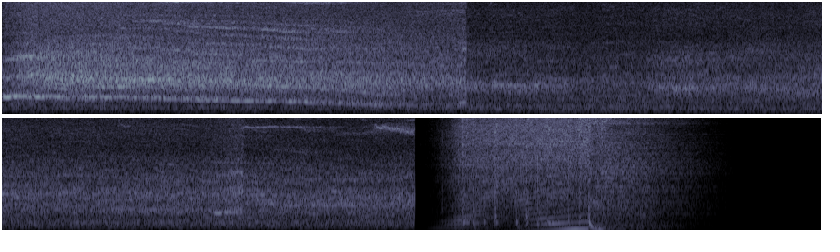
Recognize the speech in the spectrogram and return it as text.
Ooh.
